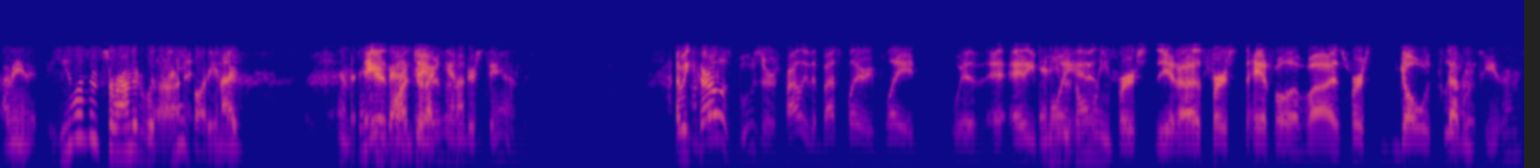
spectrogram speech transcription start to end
I mean, he wasn't surrounded with Uh, anybody, and I. And thinking back to it, I can't understand. I mean, Okay. Carlos Boozer is probably the best player he played with at any And point in only- his first, you know, his first handful of uh, his first goal with seven seasons.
